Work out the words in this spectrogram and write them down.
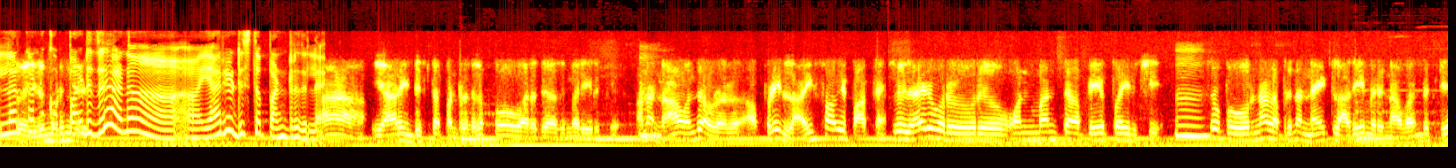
எல்லார் கண்ணுக்கும் படுது ஆனா யாரையும் டிஸ்டர்ப் பண்றது இல்ல யாரையும் டிஸ்டர்ப் பண்றதுல போக வர்றது அது மாதிரி இருக்கு. ஆனா நான் வந்து அவளோட அப்படியே லைஃபாவே பார்த்தேன். So, இதாவது ஒரு ஒரு ஒன் மந்த் அப்படியே போயிருச்சு. ஸோ இப்போ ஒரு நாள் அப்படிதான் நைட்ல அதே மாதிரி நான் வந்துட்டு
